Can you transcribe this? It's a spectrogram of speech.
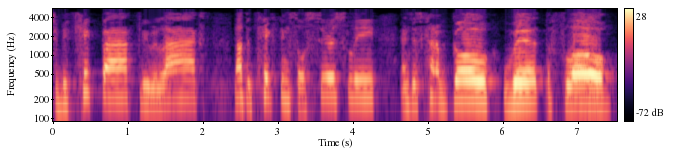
to be kicked back, to be relaxed, not to take things so seriously, and just kind of go with the flow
